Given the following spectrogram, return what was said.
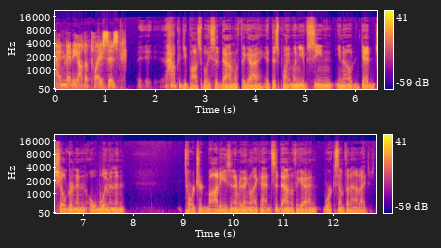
and many other places how could you possibly sit down with the guy at this point when you've seen, you know, dead children and old women and tortured bodies and everything like that and sit down with the guy and work something out? I just,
